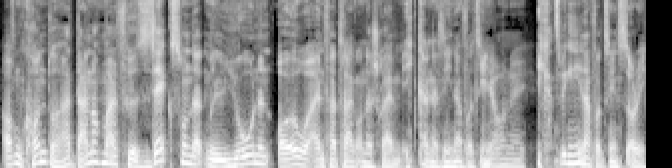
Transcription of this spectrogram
auf dem Konto hat, dann nochmal für 600 Millionen Euro einen Vertrag unterschreiben? Ich kann das nicht nachvollziehen. Ich auch nicht. Ich kann es wirklich nicht nachvollziehen, sorry.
